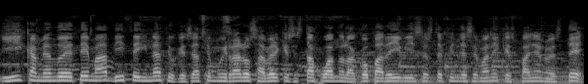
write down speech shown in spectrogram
Y cambiando de tema, dice Ignacio que se hace muy raro saber que se está jugando la Copa Davis este fin de semana y que España no esté.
